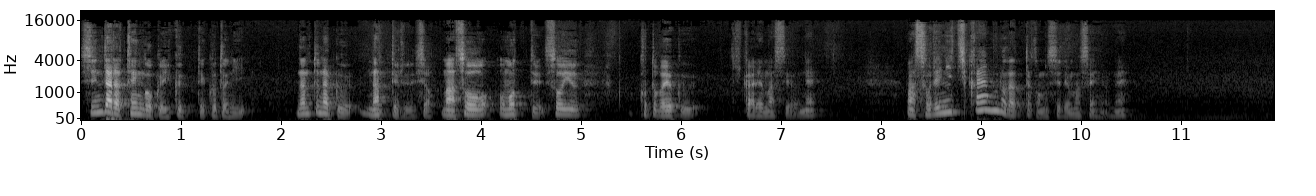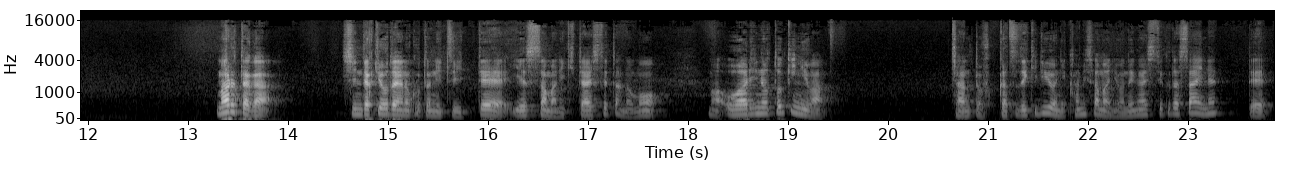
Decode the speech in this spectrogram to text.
死んだら天国行くってことになんとなくなってるでしょ。まあそう思ってるそういう言葉よく聞かれますよね。まあそれに近いものだったかもしれませんよね。マルタが死んだ兄弟のことについてイエス様に期待してたのも、まあ、終わりの時にはちゃんと復活できるように神様にお願いしてくださいねって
